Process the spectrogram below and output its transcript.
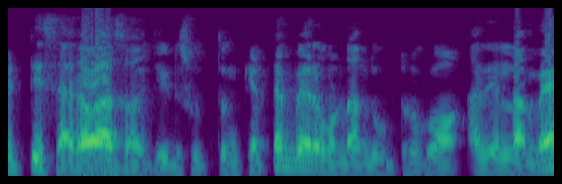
வெட்டி சகவாசம் வச்சுக்கிட்டு சுத்தம் கெட்ட பேரை கொண்டாந்து விட்டுருக்கோம். அது எல்லாமே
